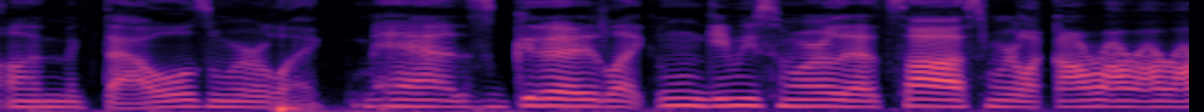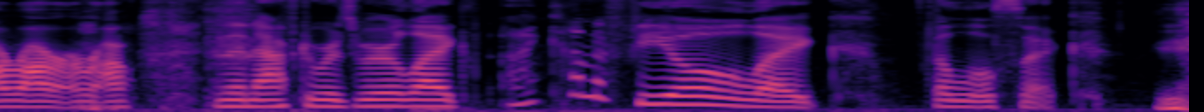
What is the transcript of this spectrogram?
on McDowell's and we were like, man, it's good. Like, mm, give me some more of that sauce. And we were like, "Ah, rah, rah, rah, rah, rah, rah." and then afterwards we were like, I kind of feel like a little sick. Yeah.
